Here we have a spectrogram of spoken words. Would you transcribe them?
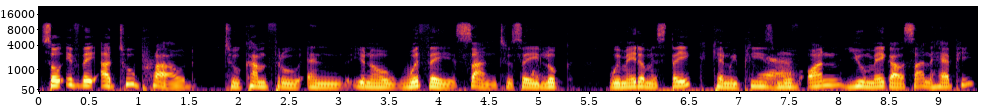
So if they are too proud to come through and, you know, with a son to say, look, we made a mistake, can we please Yeah. move on? You make our son happy,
